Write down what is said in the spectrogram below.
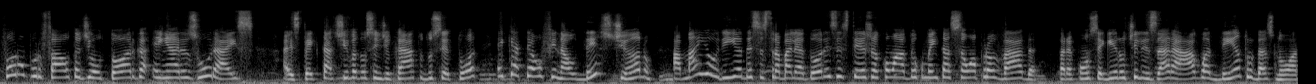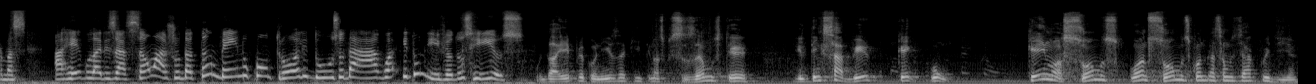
foram por falta de outorga em áreas rurais. A expectativa do sindicato do setor é que até o final deste ano, a maioria desses trabalhadores esteja com a documentação aprovada para conseguir utilizar a água dentro das normas. A regularização ajuda também no controle do uso da água e do nível dos rios. O DAE preconiza que, que nós precisamos ter, ele tem que saber quem, quem nós somos, quantos somos e quanto gastamos de água por dia.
